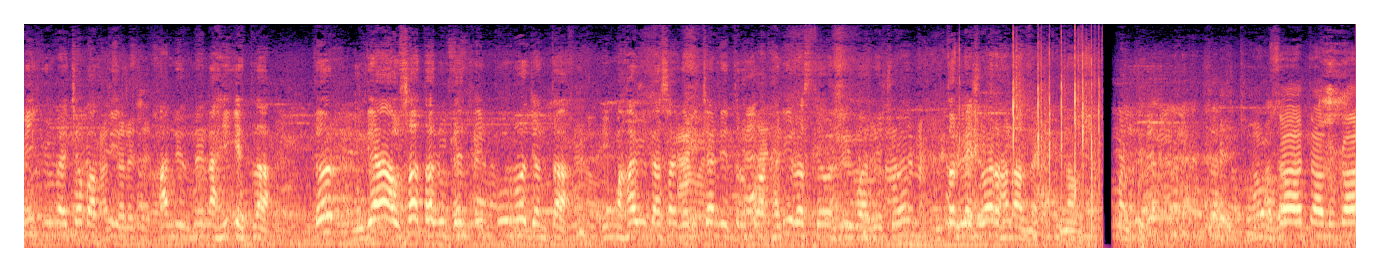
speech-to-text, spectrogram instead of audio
पीक विम्याच्या बाबतीत हा निर्णय नाही घेतला तर उद्या औसा तालुक्यातली पूर्ण जनता ही महाविकास आघाडीच्या नेतृत्वाखाली रस्त्यावर उभारल्याशिवाय उतरल्याशिवाय राहणार नाही. औसा तालुका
